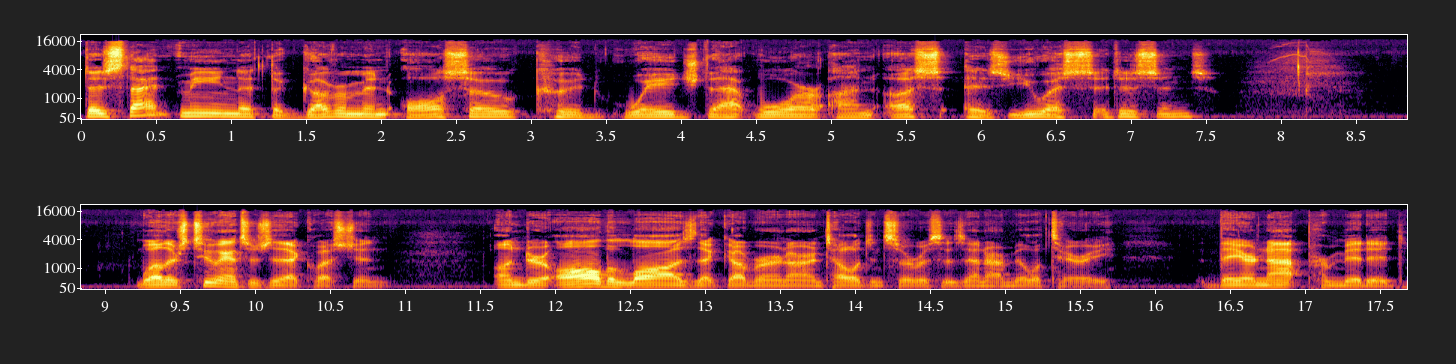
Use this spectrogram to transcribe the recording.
Does that mean that the government also could wage that war on us as U.S. citizens? Well, there's two answers to that question. Under all the laws that govern our intelligence services and our military, they are not permitted,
